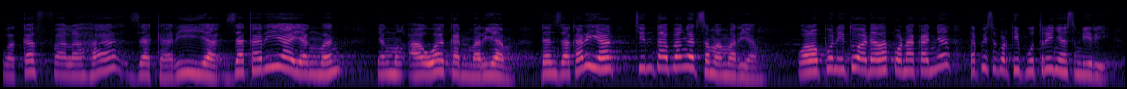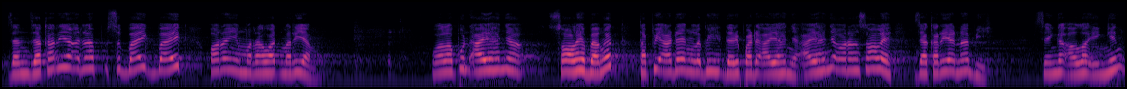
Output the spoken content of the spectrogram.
Wa kaffalaha Zakaria. Zakaria yang men, yang mengawakan Maryam dan Zakaria cinta banget sama Maryam. Walaupun itu adalah ponakannya, tapi seperti putrinya sendiri. Dan Zakaria adalah sebaik-baik orang yang merawat Maryam. Walaupun ayahnya soleh banget, tapi ada yang lebih daripada ayahnya. Ayahnya orang soleh, Zakaria Nabi. Sehingga Allah ingin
